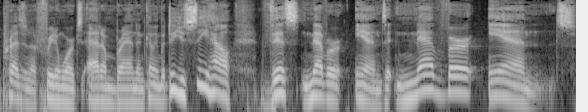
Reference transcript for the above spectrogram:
president of Freedom Works, Adam Brandon, coming. But do you see how this never ends? It never ends.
